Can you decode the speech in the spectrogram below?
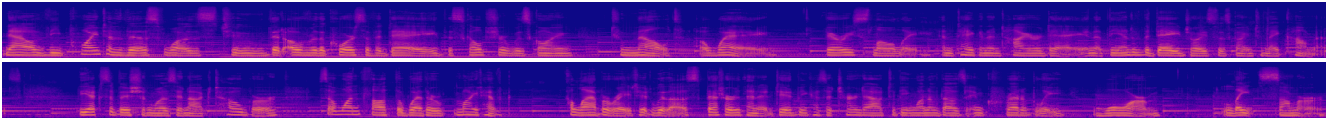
Now, the point of this was to, that over the course of a day, the sculpture was going to melt away very slowly and take an entire day. And at the end of the day, Joyce was going to make comments. The exhibition was in October, so one thought the weather might have collaborated with us better than it did because it turned out to be one of those incredibly warm late summer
